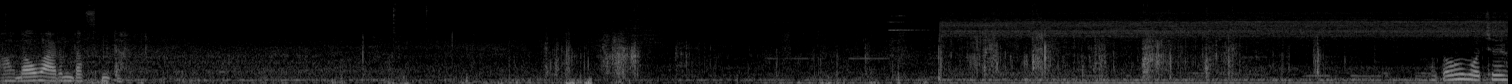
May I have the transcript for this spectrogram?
아, 아, 너무 멋져요.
